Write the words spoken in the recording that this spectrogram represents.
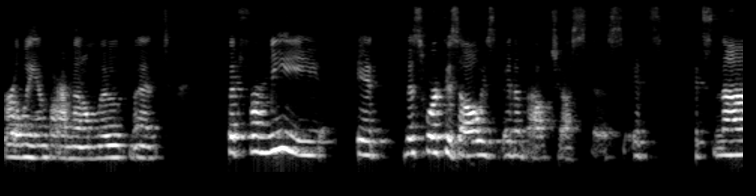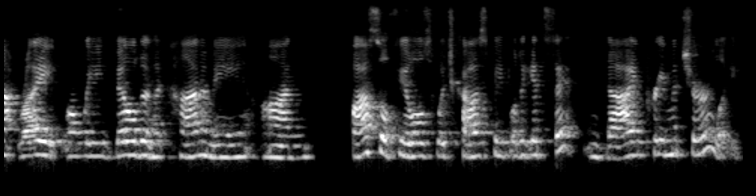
early environmental movement. But for me, it this work has always been about justice. It's it's not right when we build an economy on fossil fuels, which cause people to get sick and die prematurely.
